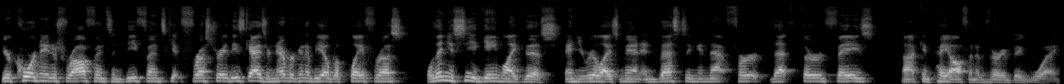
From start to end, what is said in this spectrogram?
your coordinators for offense and defense get frustrated. These guys are never going to be able to play for us. Well, then you see a game like this, and you realize, man, investing in that fir- that third phase uh, can pay off in a very big way.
